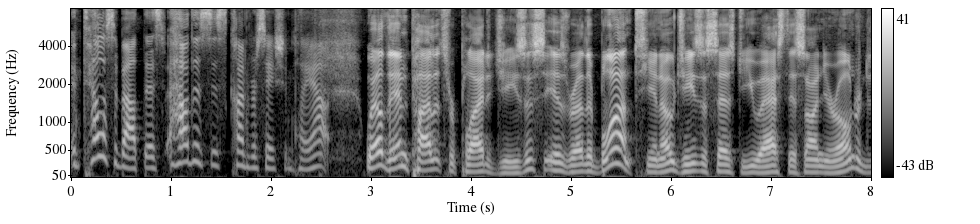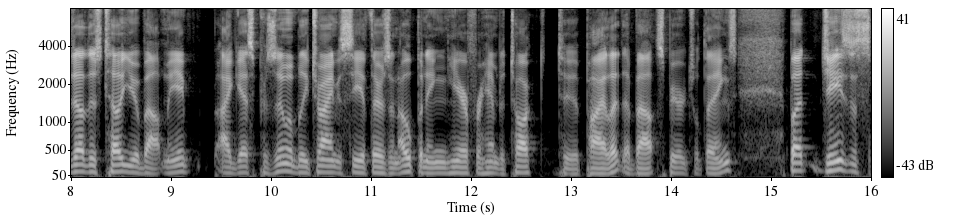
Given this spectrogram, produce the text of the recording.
uh, tell us about this. How does this conversation play out? well then pilate's reply to jesus is rather blunt you know jesus says do you ask this on your own or did others tell you about me i guess presumably trying to see if there's an opening here for him to talk to pilate about spiritual things. But jesus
